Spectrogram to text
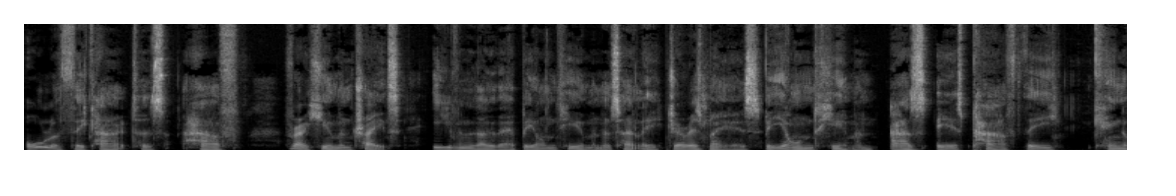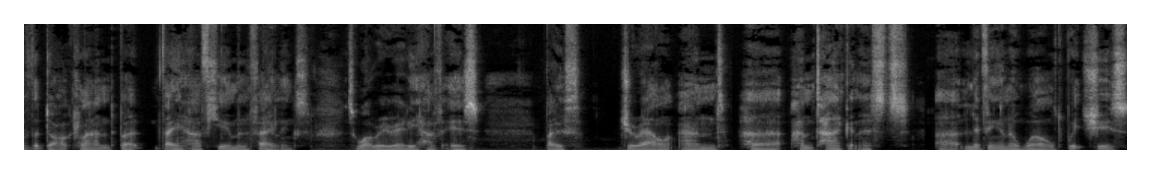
all of the characters have very human traits, even though they're beyond human, and certainly Jarisme is beyond human, as is Pav, the king of the dark land, but they have human failings. So what we really have is both Jirel and her antagonists uh, living in a world which is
